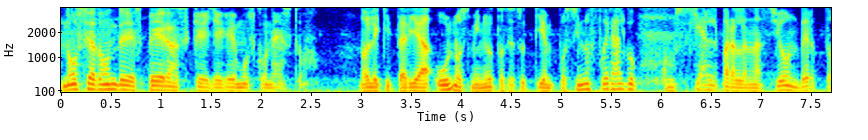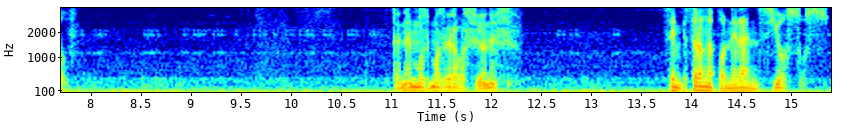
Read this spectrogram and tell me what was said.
No sé a dónde esperas que lleguemos con esto. No le quitaría unos minutos de su tiempo si no fuera algo crucial para la nación, Bertov. Tenemos más grabaciones. Se empezaron a poner ansiosos.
